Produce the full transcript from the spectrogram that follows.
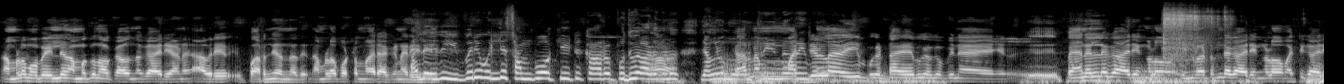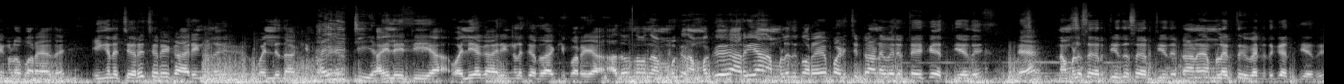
നമ്മളെ മൊബൈലിൽ നമുക്ക് നോക്കാവുന്ന കാര്യമാണ് അവർ പറഞ്ഞു തന്നത്. നമ്മളെ പൊട്ടന്മാരാക്കണ രീതി. ഇവർ വലിയ സംഭവമാക്കിയിട്ട് പൊതുവെ ആളുകൾ ഞങ്ങൾ കാരണം മറ്റുള്ള ഈ പിന്നെ പാനലിന്റെ കാര്യങ്ങളോ ഇൻവെർട്ടറിന്റെ കാര്യങ്ങളോ മറ്റു കാര്യങ്ങളോ പറയാതെ ഇങ്ങനെ ചെറിയ ചെറിയ കാര്യങ്ങൾ വലുതാക്കി ഹൈലൈറ്റ് ചെയ്യുക. ഹൈലൈറ്റ് ചെയ്യുക വലിയ കാര്യങ്ങൾ ചെറുതാക്കി പറയുക അതൊന്നും നമുക്ക് നമുക്ക് അറിയാം. നമ്മളിത് കുറേ പഠിച്ചിട്ടാണ് ഇവരത്തേക്ക് എത്തിയത്. ഏഹ് നമ്മൾ സെർച്ച് ചെയ്ത് സെർച്ച് ചെയ്തിട്ടാണ് നമ്മളടുത്ത് ഇവരത്തേക്ക് എത്തിയത്.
